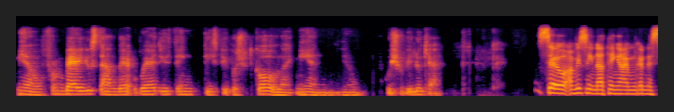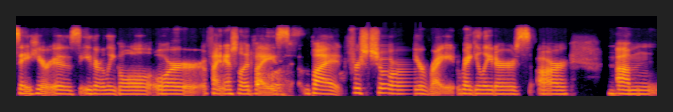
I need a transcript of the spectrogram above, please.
you know from where you stand where where do you think these people should go like me and you know who should we look at? So obviously nothing i'm going to say here is either legal or financial advice but for sure you're right. Regulators are mm-hmm. um,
